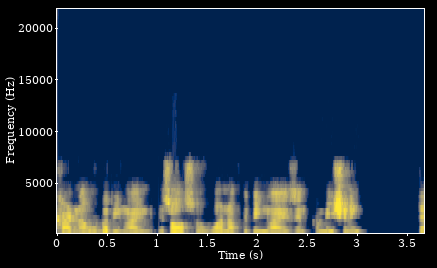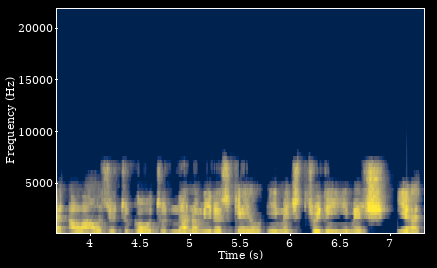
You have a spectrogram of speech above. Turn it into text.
Carnaúba beamline is also one of the beamlines in commissioning that allows you to go to nanometer scale image, 3D image yet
